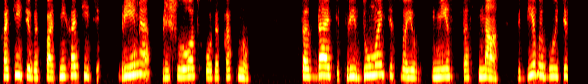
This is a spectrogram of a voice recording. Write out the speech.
хотите вы спать, не хотите, время пришло отхода ко сну. Создайте, придумайте свое место сна – где вы будете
